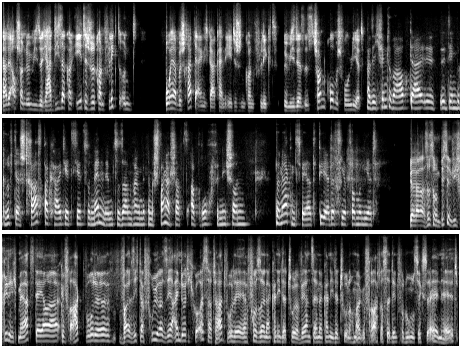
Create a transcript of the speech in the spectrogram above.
Da hat er auch schon irgendwie so, ja, dieser ethische Konflikt und vorher beschreibt er eigentlich gar keinen ethischen Konflikt. Irgendwie, das ist schon komisch formuliert. Also ich finde überhaupt da, äh, den Begriff der Strafbarkeit jetzt hier zu nennen im Zusammenhang mit einem Schwangerschaftsabbruch, finde ich schon bemerkenswert, wie er das hier formuliert. Ja, das ist so ein bisschen wie Friedrich Merz, der ja gefragt wurde, weil er sich da früher sehr eindeutig geäußert hat, wurde er ja vor seiner Kandidatur, während seiner Kandidatur nochmal gefragt, was er denn von Homosexuellen hält.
